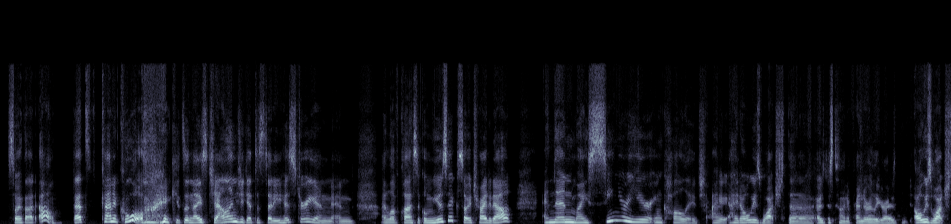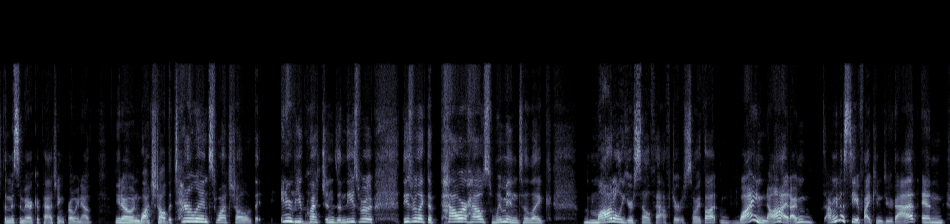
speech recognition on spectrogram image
So I thought, oh, that's kind of cool. like it's a nice challenge. You get to study history and and I love classical music, so I tried it out. And then my senior year in college, I had always watched the, I was just telling a friend earlier, I always watched the Miss America pageant growing up, you know, and watched all the talents, watched all of the interview Mhm. questions and these were these were like the powerhouse women to like model yourself after so i thought why not i'm i'm going to see if i can do that and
